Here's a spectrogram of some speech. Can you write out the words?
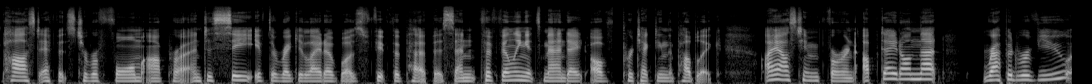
past efforts to reform AHPRA and to see if the regulator was fit for purpose and fulfilling its mandate of protecting the public. I asked him for an update on that rapid review,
